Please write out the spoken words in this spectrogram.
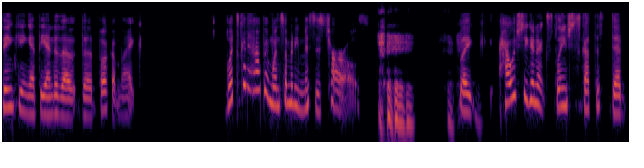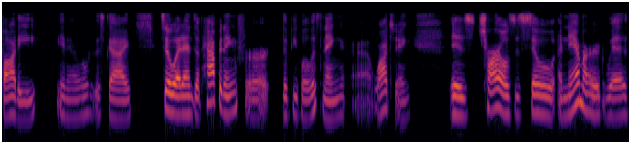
thinking at the end of the the book, I'm like, what's going to happen when somebody misses Charles? Like, how is she going to explain she's got this dead body? You know, this guy. So what ends up happening for the people listening, uh, watching, is Charles is so enamored with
